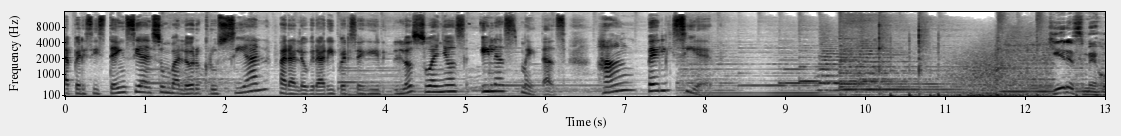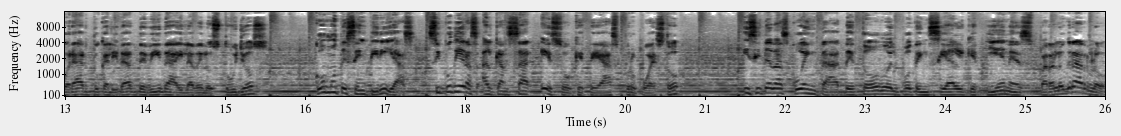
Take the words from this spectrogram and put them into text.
La persistencia es un valor crucial para lograr y perseguir los sueños y las metas. Han Pelissier. ¿Quieres mejorar tu calidad de vida y la de los tuyos? ¿Cómo te sentirías si pudieras alcanzar eso que te has propuesto? ¿Y si te das cuenta de todo el potencial que tienes para lograrlo?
